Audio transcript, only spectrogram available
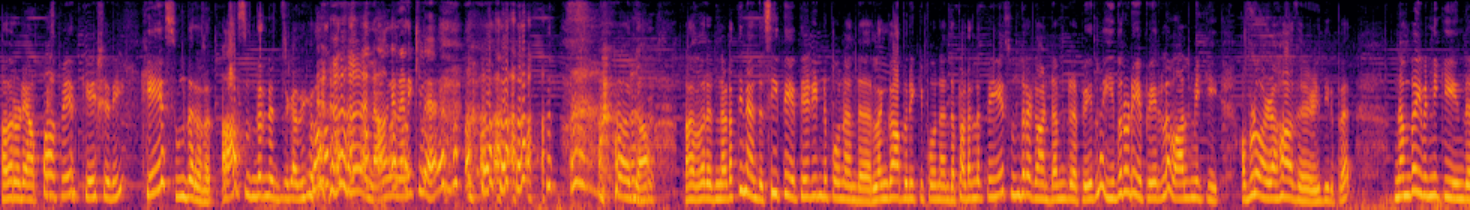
அவருடைய அப்பா பேர் கேசரி கே சுந்தரவர் ஆர் சுந்தர்னு வச்சுக்காதீங்க நாங்க நினைக்கல. அதான். அவர் நடத்தின அந்த சீத்தையை தேடிண்டு போன அந்த லங்காபுரிக்கு போன அந்த படலத்தையே சுந்தரகாண்டம்ன்ற பேரில் இவருடைய பேரில் வால்மீகி அவ்வளோ அழகாக அதை எழுதியிருப்பார். நம்ம இன்னைக்கு இந்த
